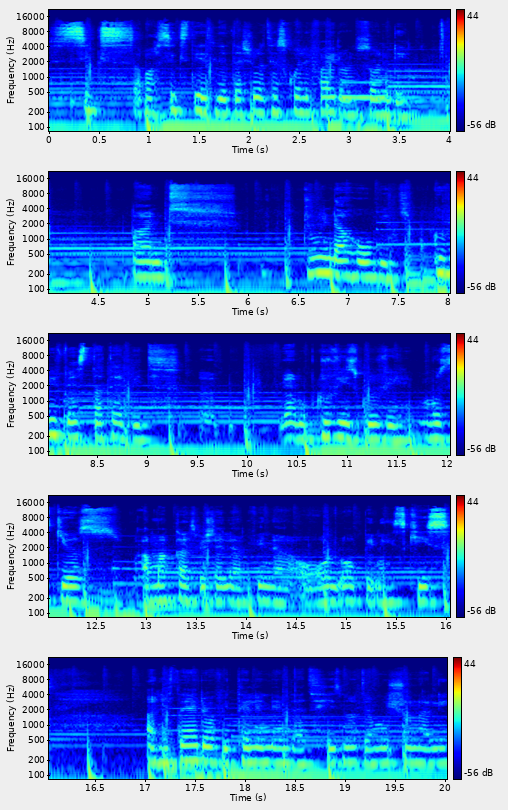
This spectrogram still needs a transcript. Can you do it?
six about six days later, she was disqualified on Sunday, and during that whole week, Groovy first started with uh, um, Groovy is Groovy. Most girls, Amaka especially, and Phyna, are all up in his case. And he started off with telling them that he's not emotionally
